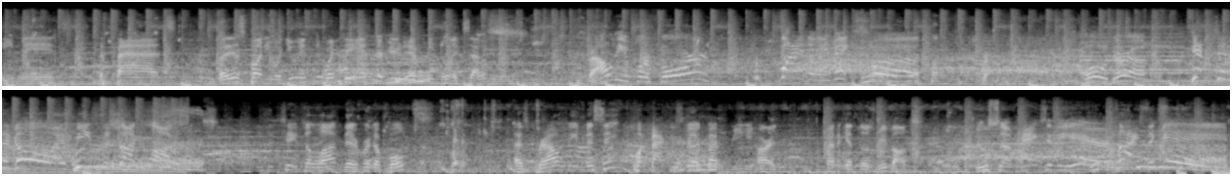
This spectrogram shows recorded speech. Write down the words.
teammates, the fans, but it's funny when you inter- when they interviewed him, he knew exactly. Brownlee for four. Finally makes one. Oh, Durham gets it to goal and beats the shot clock. It changed a lot there for the Bolts. As Brownlee missing, put back is good, but Really hard trying to get those rebounds. Newsome hangs in the air, ties the game.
